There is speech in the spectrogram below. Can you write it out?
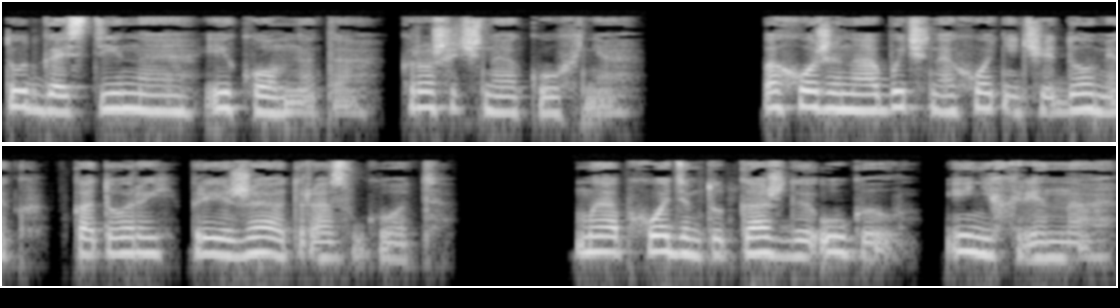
Тут гостиная и комната, крошечная кухня. Похоже на обычный охотничий домик, в который приезжают раз в год. Мы обходим тут каждый угол, и ни хрена.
